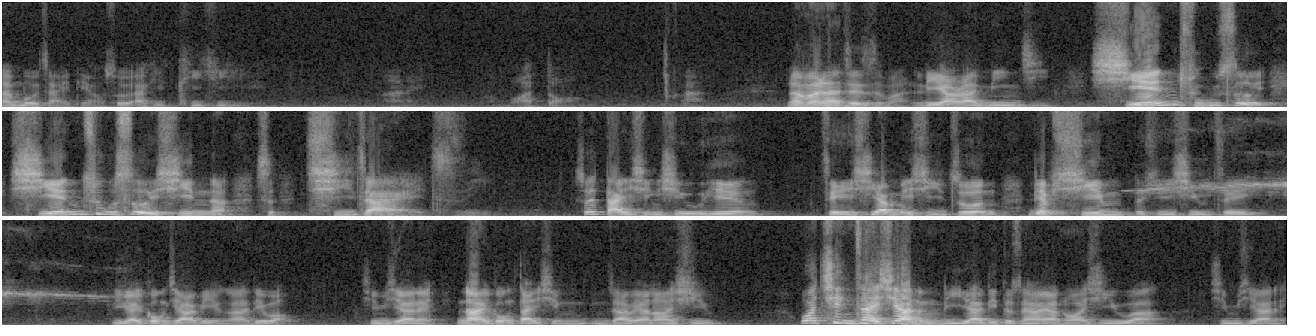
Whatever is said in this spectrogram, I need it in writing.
咱无在掉，所以要去起起。安尼，我懂。啊，那么呢，这是什么？了然明极，闲处色，闲处色心呢，是其在此矣。所以大乘修行，坐禅的时阵，立心就是修这。伊该讲正明啊，对无？是毋是安尼？哪会讲大乘毋知要安怎修？我凊彩写两字啊，你就知影安怎修啊？是毋是安尼？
